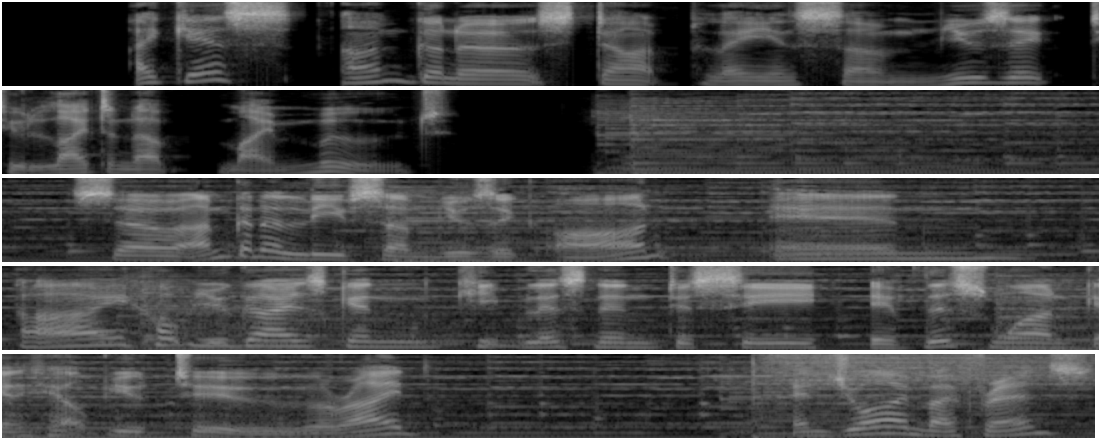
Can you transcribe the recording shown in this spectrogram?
I guess I'm gonna start playing some music to lighten up my mood. So I'm gonna leave some music on and I hope you guys can keep listening to see if this one can help you too, alright? Enjoy, my friends.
